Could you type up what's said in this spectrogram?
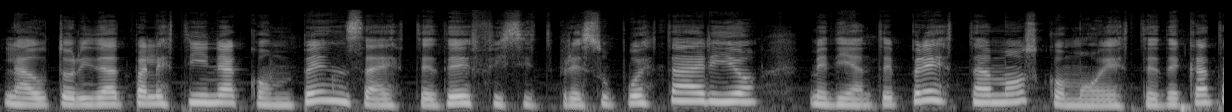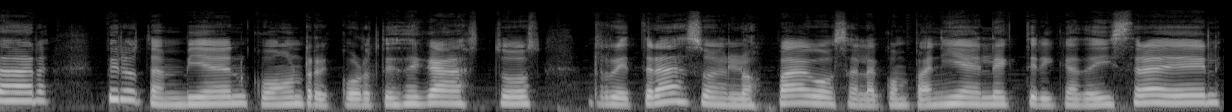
La autoridad palestina compensa este déficit presupuestario mediante préstamos como este de Qatar, pero también con recortes de gastos, retraso en los pagos a la compañía eléctrica de Israel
